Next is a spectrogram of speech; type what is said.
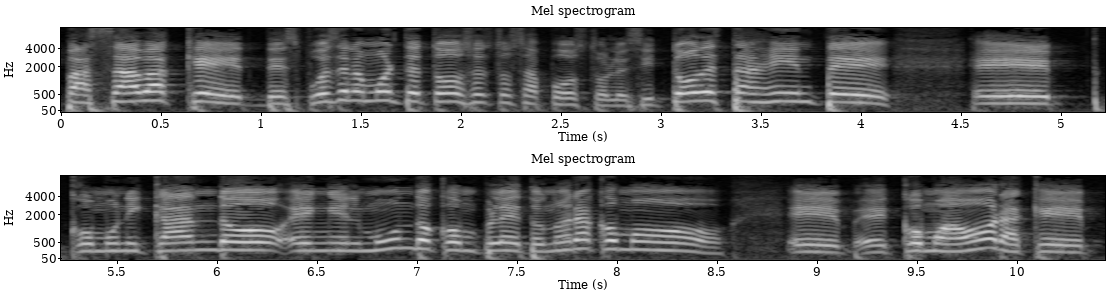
pasaba que después de la muerte de todos estos apóstoles y toda esta gente eh, comunicando en el mundo completo, no era como, eh, como ahora que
